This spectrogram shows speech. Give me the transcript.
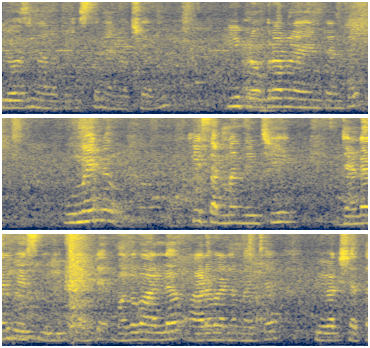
ఈరోజు నన్ను పిలిస్తే నేను వచ్చాను. ఈ ప్రోగ్రాంలో ఏంటంటే ఉమెన్కి సంబంధించి జెండర్ బేస్ గురించి అంటే మగవాళ్ళ ఆడవాళ్ళ మధ్య వివక్షత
